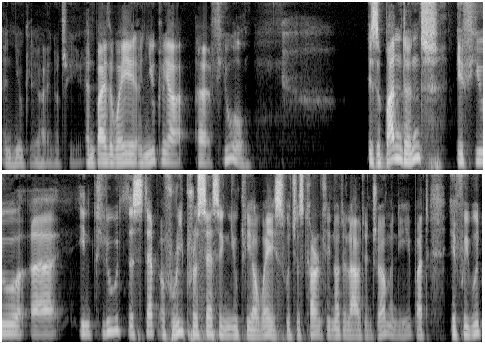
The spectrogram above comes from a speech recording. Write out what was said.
and nuclear energy. And by the way, nuclear uh, fuel is abundant if you uh, include the step of reprocessing nuclear waste, which is currently not allowed in Germany. But if we would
